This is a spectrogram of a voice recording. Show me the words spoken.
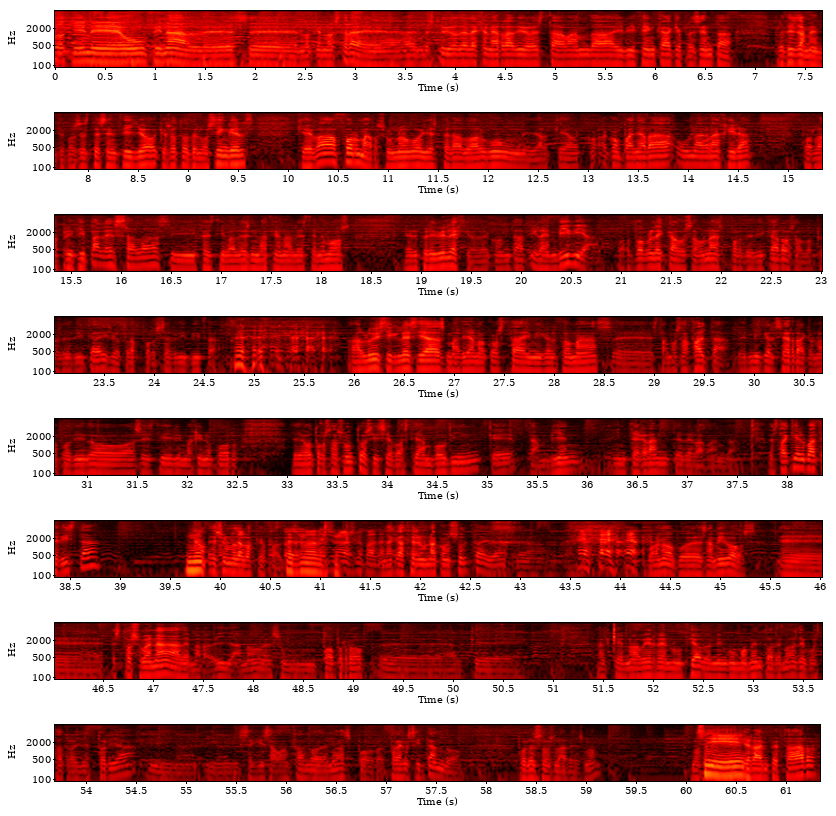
todo tiene un final, es eh, lo que nos trae el estudio de LGN Radio esta banda ibicenca que presenta precisamente pues este sencillo, que es otro de los singles, que va a formar su nuevo y esperado álbum y al que acompañará una gran gira por las principales salas y festivales nacionales. Tenemos el privilegio de contar y la envidia por doble causa. Una es por dedicaros a lo que os dedicáis y otra por ser de a Luis Iglesias, Mariano Costa y Miguel Tomás. Eh, estamos a falta de Miguel Serra, que no ha podido asistir, imagino, por eh, otros asuntos, y Sebastián Baudin, que también integrante de la banda. ¿Está aquí el baterista? No. Es uno de los que falta. Es uno de los que faltan. Hay que hacer una consulta y ya. bueno, pues amigos, eh, esto suena de maravilla, ¿no? Es un pop rock eh, al que al que no habéis renunciado en ningún momento, además de vuestra trayectoria, y, seguís avanzando además por transitando por esos lares, ¿no? No sí. sé si quiera empezar.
